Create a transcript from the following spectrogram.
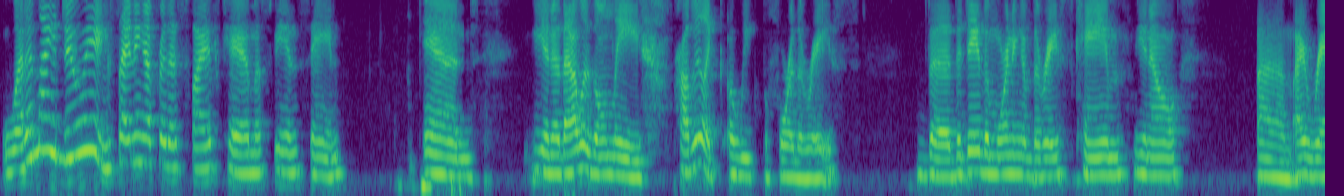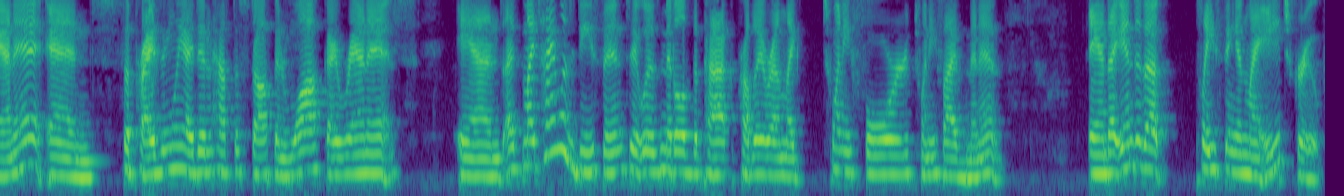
what am I doing signing up for this 5K? I must be insane. And, you know, that was only probably like a week before the race. The the day the morning of the race came, you know, um, I ran it, and surprisingly, I didn't have to stop and walk. I ran it, and I, my time was decent. It was middle of the pack, probably around like 24, 25 minutes. And I ended up placing in my age group.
